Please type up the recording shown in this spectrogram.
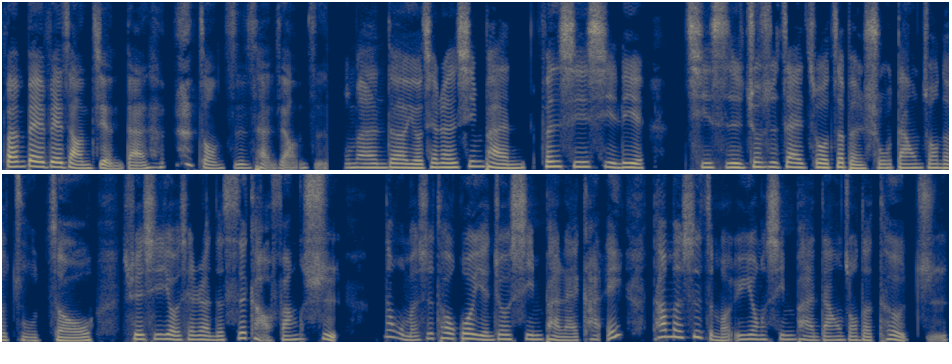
翻倍非常简单，总资产这样子。我们的有钱人星盘分析系列。其实就是在做这本书当中的主轴，学习有钱人的思考方式。那我们是透过研究星盘来看，诶，他们是怎么运用星盘当中的特质，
